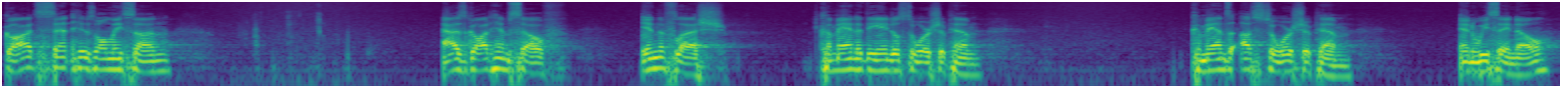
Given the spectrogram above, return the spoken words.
God sent his only Son as God himself in the flesh, commanded the angels to worship him, commands us to worship him, and we say no,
